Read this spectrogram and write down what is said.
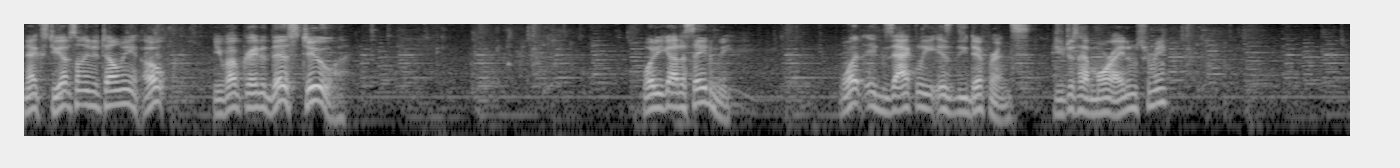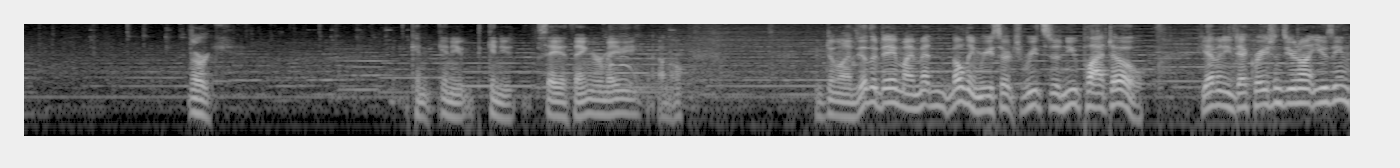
Next, do you have something to tell me? Oh, you've upgraded this too. What do you got to say to me? What exactly is the difference? Do you just have more items for me? Or can can you can you say a thing or maybe I don't know. If you mind, the other day my melding research reached a new plateau. Do you have any decorations you're not using?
